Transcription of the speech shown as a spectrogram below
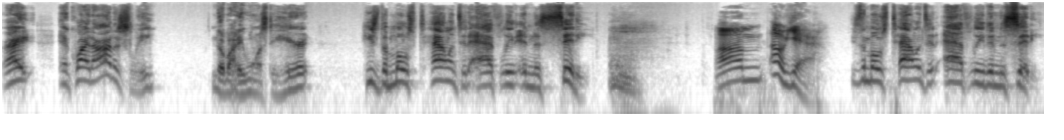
Right? And quite honestly, nobody wants to hear it. He's the most talented athlete in the city. Um. Oh yeah. He's the most talented athlete in the city.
